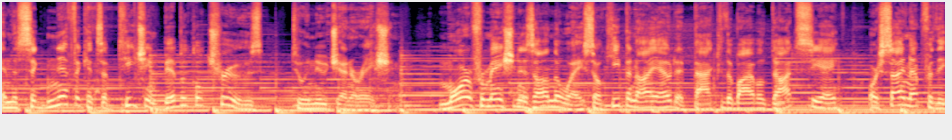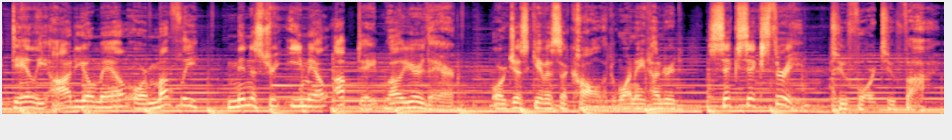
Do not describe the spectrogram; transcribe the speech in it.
and the significance of teaching biblical truths to a new generation. More information is on the way, so keep an eye out at backtothebible.ca or sign up for the daily audio mail or monthly ministry email update while you're there, or just give us a call at 1 800 663 2425.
